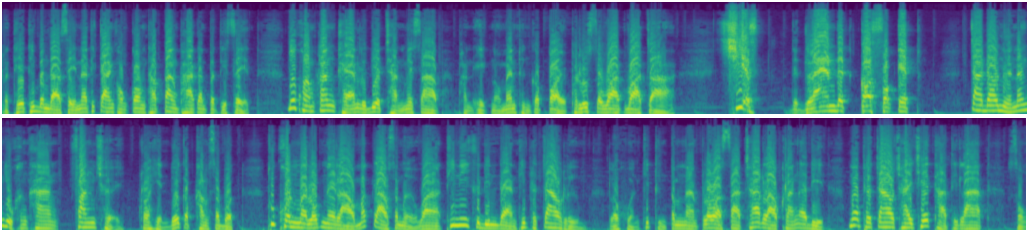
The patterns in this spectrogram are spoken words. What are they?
ประเทศที่บรรดาเสนาธิการของกองทัพตั้งพากันปฏิเสธ ด้วยความคลั่งแค้นหรือเดียดฉันไม่ทราบ พันเอกนอร์แมนถึงก็ปล่อยพลุสวาดวาจา Cheers the land that God forget จ่าดาวเหนือนั่งอยู่ข้างๆ ฟังเฉย เพราะเห็นด้วยกับคำสบท ทุกคนมาลบในลาวมักกล่าวเสมอว่าที่นี่คือดินแดนที่พระเจ้าลืม เราหวนคิดถึงตำนานประวัติศาสตร์ชาติลาวครั้งอดีต เมื่อพระเจ้าชัยเชษฐาธิราชทรง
